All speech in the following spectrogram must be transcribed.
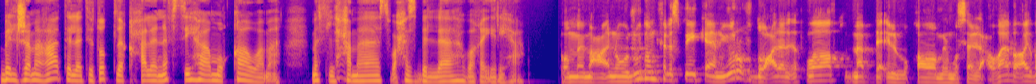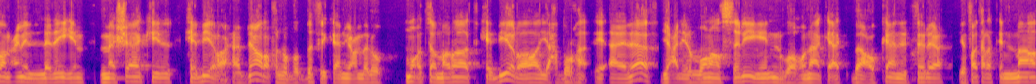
بالجماعات التي تطلق على نفسها مقاومة مثل حماس وحزب الله وغيرها؟ هم مع أن وجودهم في فلسطين كانوا يرفضوا على الإطلاق مبدأ المقاومة المسلحة وهذا أيضا عمل لديهم مشاكل كبيرة إحنا بنعرف أنه بالضفة كانوا يعملوا مؤتمرات كبيرة يحضرها آلاف يعني المناصرين وهناك أتباعه كان الفرع بفترة ما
